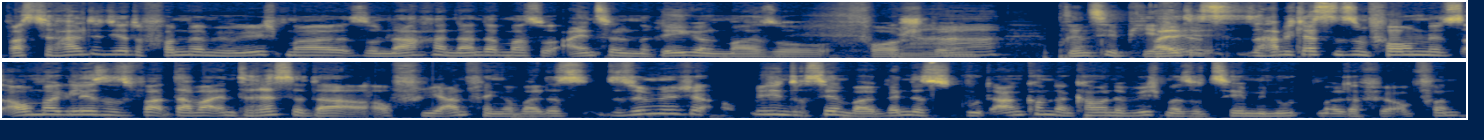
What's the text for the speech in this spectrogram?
was haltet ihr davon, wenn wir wirklich mal so nacheinander mal so einzelne Regeln mal so vorstellen? ja, prinzipiell. Weil das habe ich letztens im Forum jetzt auch mal gelesen, war, da war Interesse da auch für die Anfänger, weil das, das würde mich, mich interessieren, weil wenn das gut ankommt, dann kann man da wirklich mal so zehn Minuten mal dafür opfern.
